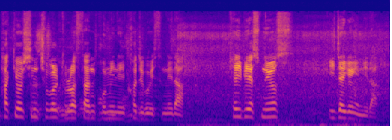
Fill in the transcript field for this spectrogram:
학교 신축을 둘러싼 고민이 커지고 있습니다. KBS 뉴스 이재경입니다.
